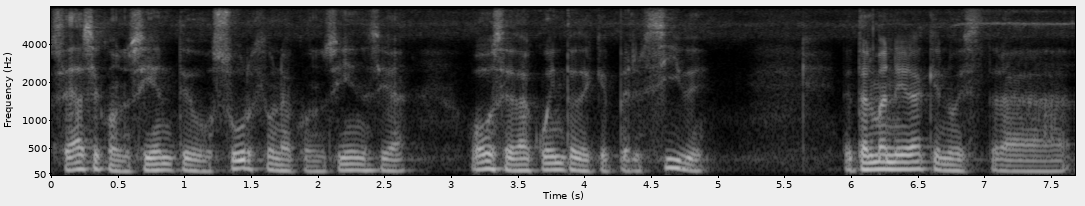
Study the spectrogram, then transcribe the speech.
se hace consciente o surge una conciencia o se da cuenta de que percibe, de tal manera que nuestra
